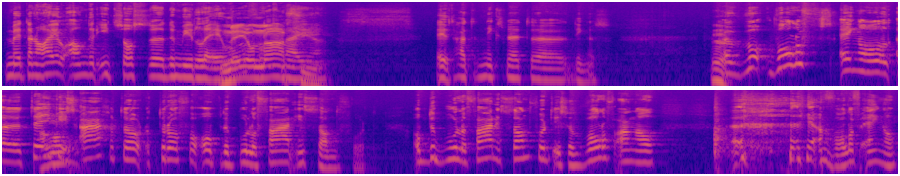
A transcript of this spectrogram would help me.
met een heel ander iets als de, de middeleeuwen. Neonazi. Mij, eh, Het had niks met eh dinges. Ja. Eh, wo- Wolfsengel eh, teken is aangetroffen op de boulevard in Zandvoort. Op de boulevard in Zandvoort is een wolfangel... eh, ja, een wolfengel.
